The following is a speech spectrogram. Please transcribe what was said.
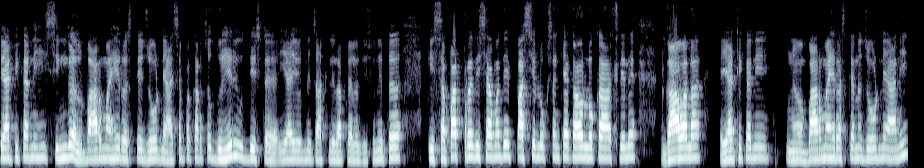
त्या ठिकाणी ही सिंगल बारमाही रस्ते जोडणे अशा प्रकारचं दुहेरी उद्दिष्ट या योजनेचं असलेलं आपल्याला दिसून येतं, की सपाट प्रदेशामध्ये पाचशे लोकसंख्या गाव लोक असलेल्या गावाला या ठिकाणी बारमाही रस्त्यानं जोडणे आणि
